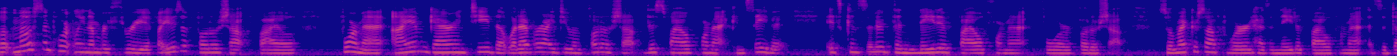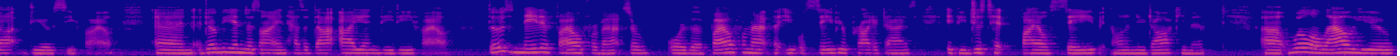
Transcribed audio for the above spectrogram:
But most importantly, number three, if I use a Photoshop file format, I am guaranteed that whatever I do in Photoshop, this file format can save it. It's considered the native file format for Photoshop. So Microsoft Word has a native file format as a .doc file, and Adobe InDesign has a .indd file. Those native file formats, or, or the file format that you will save your project as if you just hit File Save on a new document, uh, will allow you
